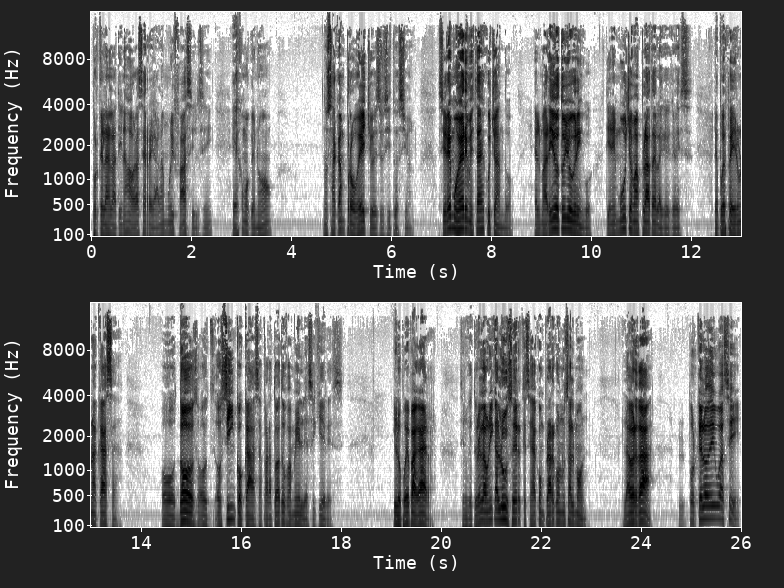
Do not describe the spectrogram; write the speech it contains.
Porque las latinas ahora se regalan muy fácil, ¿sí? Es como que no, no sacan provecho de su situación. Si eres mujer y me estás escuchando, el marido tuyo gringo tiene mucha más plata de la que crees. Le puedes pedir una casa, o dos o, cinco casas para toda tu familia si quieres. Y lo puede pagar. Sino que tú eres la única loser que se va a comprar con un salmón. La verdad. ¿Por qué lo digo así?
